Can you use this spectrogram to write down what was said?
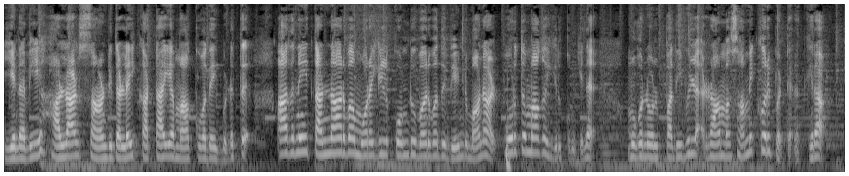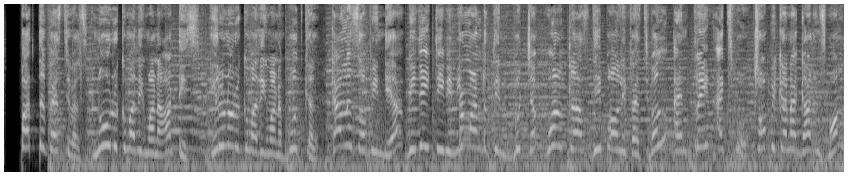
எனவே ஹலால் சான்றிதழை கட்டாயமாக்குவதை விடுத்து அதனை தன்னார்வ முறையில் கொண்டு வருவது வேண்டுமானால் பொருத்தமாக இருக்கும் என முகநூல் பதிவில் ராமசாமி குறிப்பிட்டிருக்கிறார். பத்து ஃபெஸ்டிவல்ஸ் நூறுக்கும் அதிகமான ஆர்டிஸ்ட் இருநூறுக்கும் அதிகமான பூத்கள் colours of India Vijay TV பிரம்மாண்டத்தின் உச்சம் world class Deepavali festival and trade expo Tropicana gardens mall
